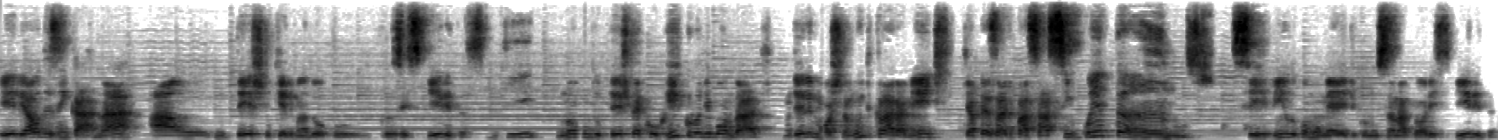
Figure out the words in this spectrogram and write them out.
ele, ao desencarnar, há um, um texto que ele mandou para os espíritas, que o nome do texto é Currículo de Bondade, onde ele mostra muito claramente que, apesar de passar 50 anos servindo como médico no sanatório espírita,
